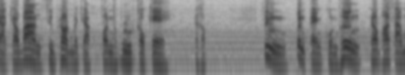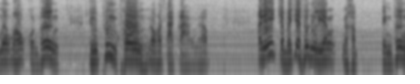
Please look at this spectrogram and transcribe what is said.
จากชาวบ้านสืบทอดมาจากฟอนพบุรุษเก่าแก่นะครับ ซึ่งเปิ้นแปลงกลเพิ่งนะภาษาเมืองพ้องกลเพิ่ง หรือพึ่งโพรงนะภาษากลางนะครับ อันนี้จะไม่ใช่พึ่งเลี้ยงนะครับ เป็นพึ่ง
